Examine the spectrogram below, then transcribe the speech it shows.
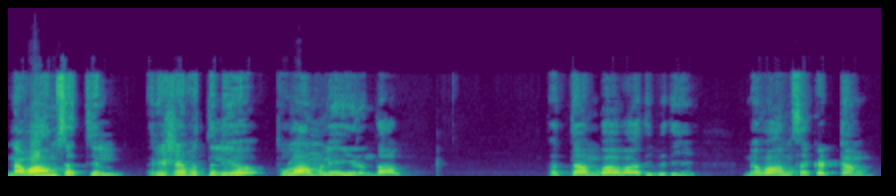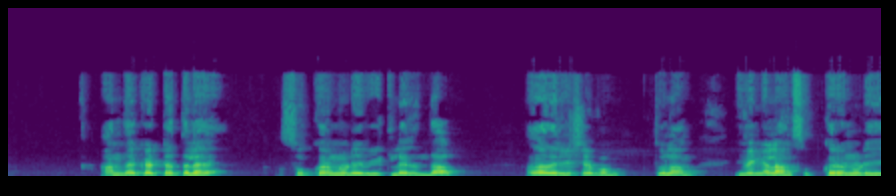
நவாம்சத்தில் ரிஷபத்திலேயோ துலாமிலேயோ இருந்தால். பத்தாம் பாவாதிபதி நவாம்ச கட்டம். அந்த கட்டத்துல சுக்கிரனுடைய வீட்டில் இருந்தால் அதாவது ரிஷபம் துலாம் இவங்கெல்லாம் சுக்கிரனுடைய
